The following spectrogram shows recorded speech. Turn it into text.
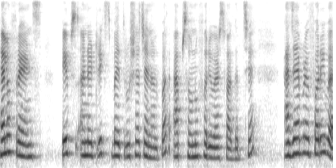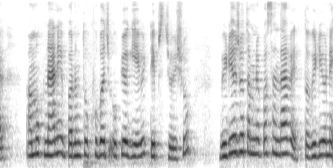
હેલો ફ્રેન્ડ્સ, ટિપ્સ અને ટ્રિક્સ બાય તૃષા ચેનલ પર આપ સૌનું ફરીવાર સ્વાગત છે. આજે આપણે ફરીવાર અમુક નાની પરંતુ ખૂબ જ ઉપયોગી એવી ટિપ્સ જોઈશું. વીડિયો જો તમને પસંદ આવે તો વિડીયોને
